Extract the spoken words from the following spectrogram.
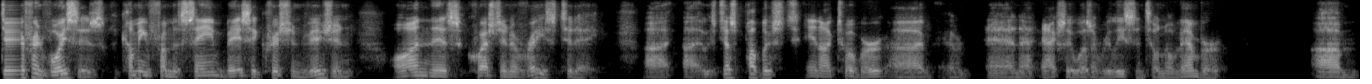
different voices coming from the same basic Christian vision on this question of race today. Uh, uh, it was just published in October, uh, and actually wasn't released until November. Um,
